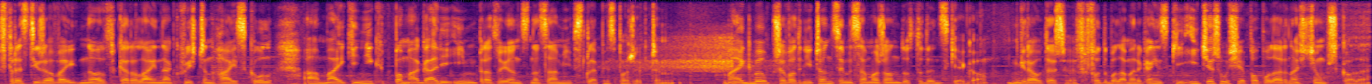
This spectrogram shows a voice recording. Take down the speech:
w prestiżowej North Carolina Christian High School, a Mike i Nick pomagali im pracując nocami w sklepie spożywczym. Mike był przewodniczącym samorządu studenckiego. Grał też w futbol amerykański i cieszył się popularnością w szkole.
